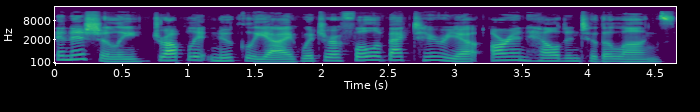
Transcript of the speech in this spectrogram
Initially, droplet nuclei, which are full of bacteria, are inhaled into the lungs.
